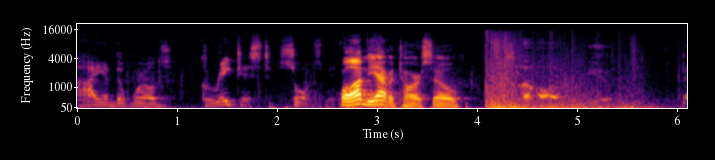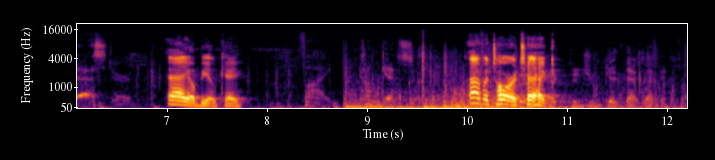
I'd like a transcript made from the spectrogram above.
I am the world's greatest swordsman. Well, I'm the avatar, so Oh, you bastard. yeah, you'll be okay. Fine. Come get some. Avatar attack. Did you get that weapon from?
